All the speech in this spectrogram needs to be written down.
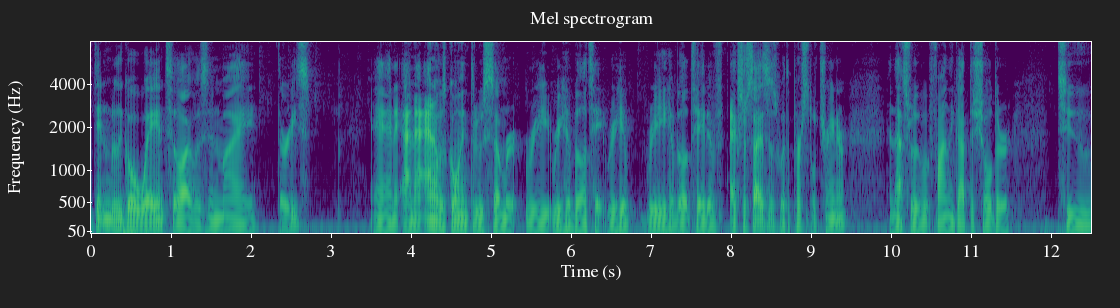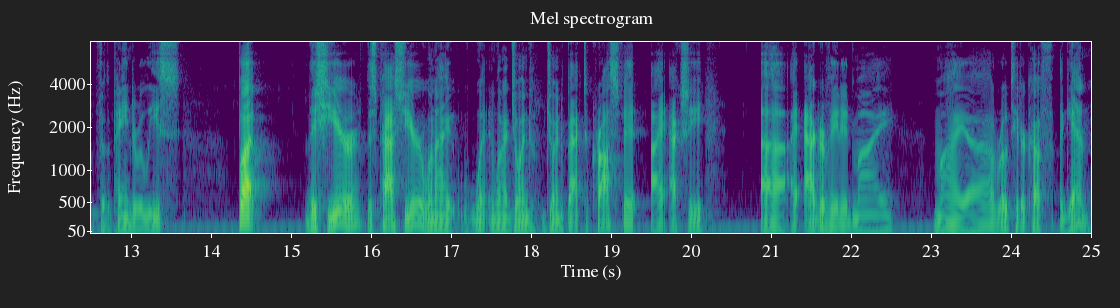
didn't really go away until I was in my 30s. And, and, and I was going through some re, rehabilitate, rehab, rehabilitative exercises with a personal trainer. And that's really what finally got the shoulder to for the pain to release. But this year, this past year, when I went, when I joined joined back to CrossFit, I actually uh, I aggravated my my uh, rotator cuff again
